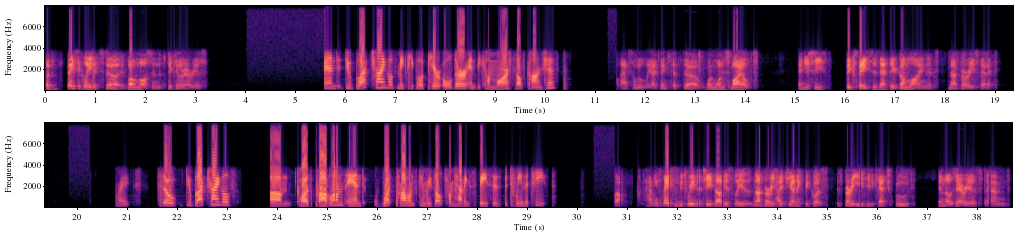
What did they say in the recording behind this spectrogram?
but basically it's uh, bone loss in the particular areas. And do black triangles make people appear older and become more self conscious? Absolutely. I think that uh, when one smiles and you see big spaces at their gum line, it's not very aesthetic. Right. So, do black triangles um, cause problems, and what problems can result from having spaces between the teeth? Well, having spaces between the teeth obviously is not very hygienic because it's very easy to catch food in those areas, and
